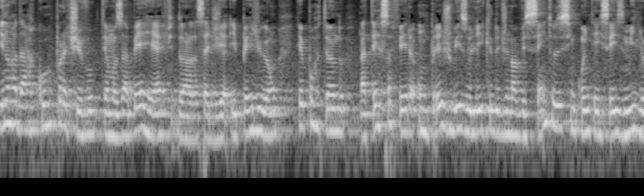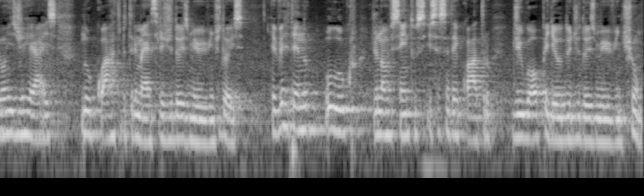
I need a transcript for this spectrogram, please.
E no radar corporativo, temos a BRF, dona da Sadia e Perdigão, reportando na terça-feira um prejuízo líquido de 956 milhões de reais no quarto trimestre de 2022, revertendo o lucro de 964 de igual período de 2021.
